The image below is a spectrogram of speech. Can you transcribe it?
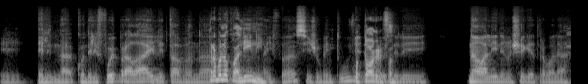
E ele, na- quando ele foi pra lá, ele tava na, Trabalhou com a Aline? na infância e juventude. Fotógrafa? depois Ele... Não, a Aline não cheguei a trabalhar.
